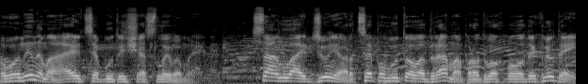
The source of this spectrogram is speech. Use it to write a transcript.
вони намагаються бути щасливими. Sunlight Junior – це побутова драма про двох молодих людей.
